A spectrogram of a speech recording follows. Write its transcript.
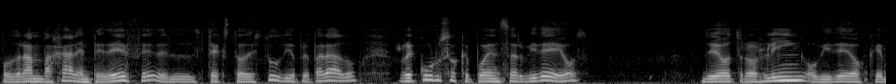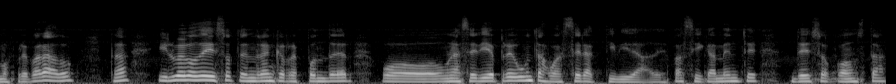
podrán bajar en PDF del texto de estudio preparado, recursos que pueden ser videos de otros links o videos que hemos preparado, y luego de eso tendrán que responder o una serie de preguntas o hacer actividades. Básicamente de eso consta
